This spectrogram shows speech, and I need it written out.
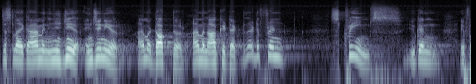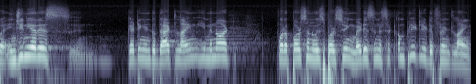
Just like I am an engineer, engineer, I am a doctor, I am an architect. There are different streams. You can, if an engineer is getting into that line, he may not. For a person who is pursuing medicine, it's a completely different line.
